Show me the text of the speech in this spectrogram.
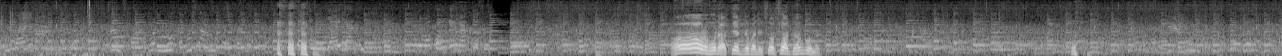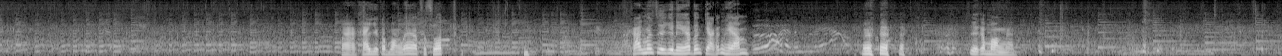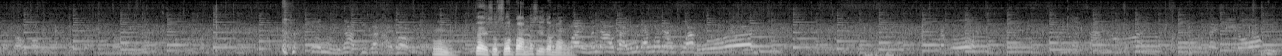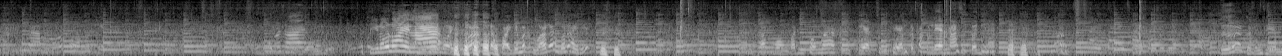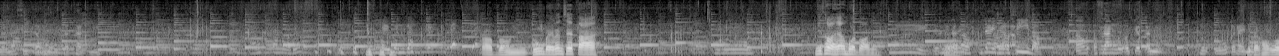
ดอะเตี้ยนกันไปนี่สวดสวดทั้งคนน่ะป่าขายอยู่กับมองเลยครับสดๆขายมันซื้ออยู่นี่ครับทั้งแจกทั้งแถม เออมันอยู่แล้ว ซื้อกับมองนะ ได้สดๆพร้อมมาซื้อกับหมอง มันเอาแต่ยังมันแดงมานางครัวแบบนี้จักโลได้สี่โลสามโลสองขีดดูมาใช่สี่โลร้อยละร้อยตัวเดี๋ยวไปยังมัดตัวเด้อบ่ได้ดิรับมองบันี้เขามาซื้อแกกซื้อแถมแต่พักแลนมาสุดตัวนี้นะ เออก็ต้องแถมนะเนาะซื้อกับหมูคักๆนี่ไปเพิ่นกันเอาบองถุงใบมันใส่ปลานี่เท่าไหร่เอาหมดบ่อนี่ได้เด้อซี่บ่เอาเอาสร้างลูกเอาจากอันหกลูกก็ได้มีเนาะ สักหกโล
